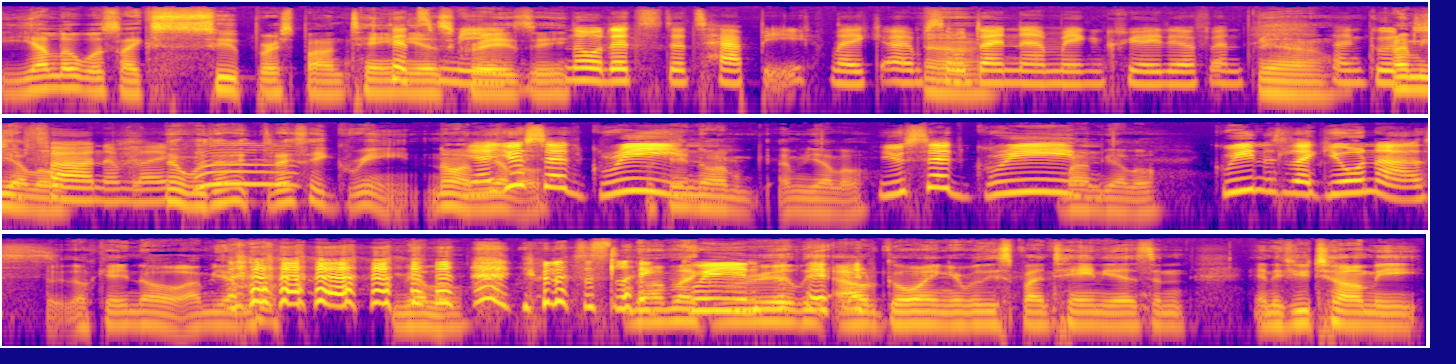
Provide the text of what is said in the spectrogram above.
yellow was like super spontaneous, crazy. No, that's that's happy. Like I'm so dynamic and creative and yeah, and good I'm yellow. fun. I'm like, no, did, I, did I "Ah." say green? No, I'm yeah, yellow. you said green. Okay, no, I'm I'm yellow. You said green. I'm yellow. Green is like Jonas. Okay, no, I'm yellow. I'm yellow. Jonas is like no, I'm like green. really outgoing and really spontaneous. And and if you tell me,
